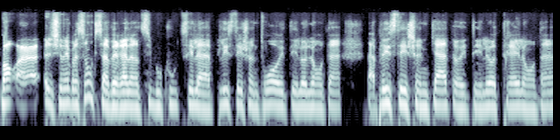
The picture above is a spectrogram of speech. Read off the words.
Bon, euh, j'ai l'impression que ça avait ralenti beaucoup. Tu sais, la PlayStation 3 a été là longtemps. La PlayStation 4 a été là très longtemps.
